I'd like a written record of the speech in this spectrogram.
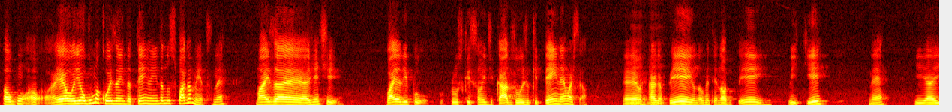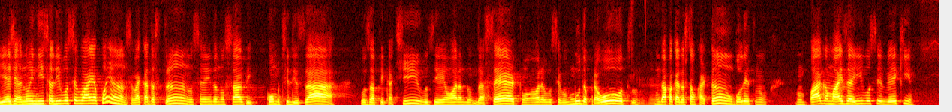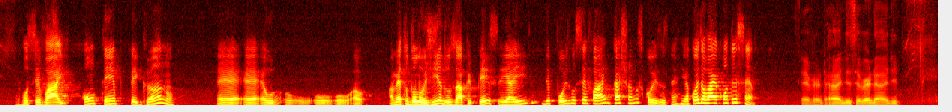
algum, é, e alguma coisa ainda tem ainda nos pagamentos, né? Mas é, a gente vai ali para os que são indicados hoje, o que tem, né, Marcelo? É, uhum. O Recarga Pay, o 99 Pay, o IQ, né? E aí gente, no início ali você vai apanhando, você vai cadastrando, você ainda não sabe como utilizar os aplicativos, e aí uma hora não dá certo, uma hora você muda para outro, uhum. não dá para cadastrar um cartão, o boleto não, não paga, mas aí você vê que você vai com o tempo pegando é, é, é o, o, o, a, a, metodologia dos apps e aí depois você vai encaixando as coisas, né? E a coisa vai acontecendo. É verdade, isso é verdade.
